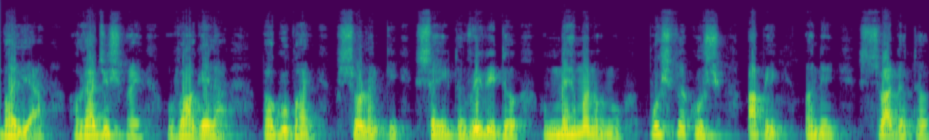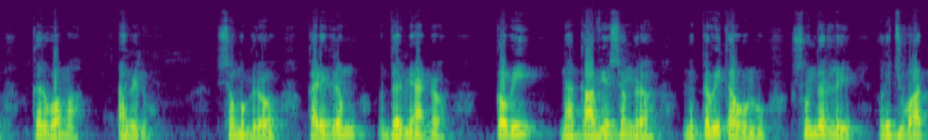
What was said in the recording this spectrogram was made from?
ભાલિયા રાજેશભાઈ વાઘેલા ભગુભાઈ સોલંકી સહિત વિવિધ મહેમાનોનું પુષ્પગુચ્છ આપી અને સ્વાગત કરવામાં આવેલું. સમગ્ર કાર્યક્રમ દરમિયાન કવિના કાવ્ય સંગ્રહ અને કવિતાઓનું સુંદર લઈ રજૂઆત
